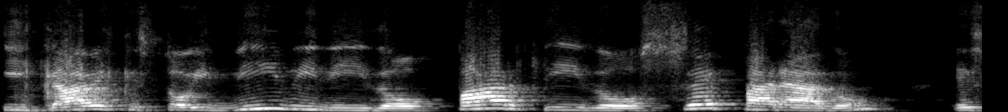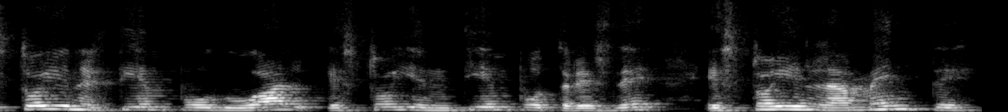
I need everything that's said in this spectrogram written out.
y cada vez que estoy dividido, partido, separado, estoy en el tiempo dual, estoy en tiempo 3D, estoy en la mente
